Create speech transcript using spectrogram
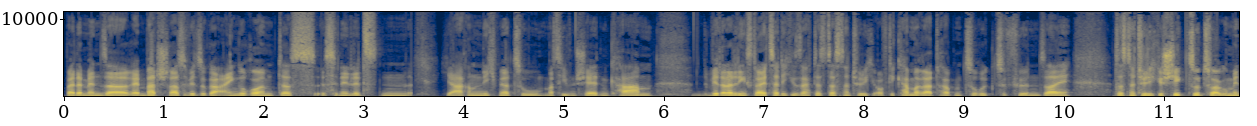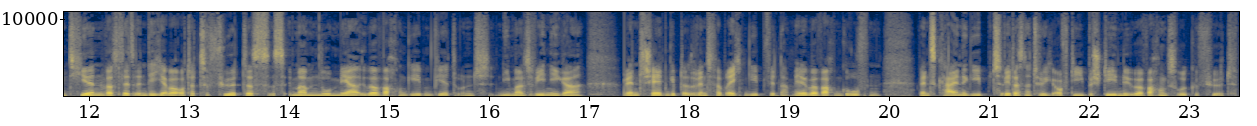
Bei der Mensa Rembartstraße wird sogar eingeräumt, dass es in den letzten Jahren nicht mehr zu massiven Schäden kam. Wird allerdings gleichzeitig gesagt, dass das natürlich auf die Kameratrappen zurückzuführen sei. Das ist natürlich geschickt so zu argumentieren, was letztendlich aber auch dazu führt, dass es immer nur mehr Überwachung geben wird und niemals weniger. Wenn es Schäden gibt, also wenn es Verbrechen gibt, wird nach mehr Überwachung gerufen. Wenn es keine gibt, wird das natürlich auf die bestehende Überwachung zurückgeführt.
